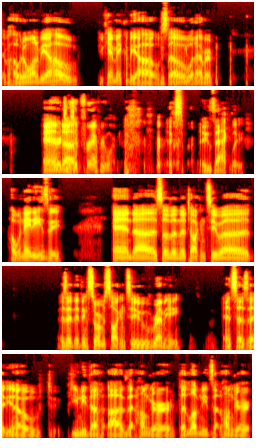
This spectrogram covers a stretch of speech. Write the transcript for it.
if a hoe don't want to be a hoe, you can't make her be a hoe. So whatever. and Marriage uh, isn't for everyone. ex- exactly, hoeing ain't easy. And uh, so then they're talking to, uh, is it, I think Storm is talking to Remy, and says that you know you need that uh, that hunger, that love needs that hunger,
